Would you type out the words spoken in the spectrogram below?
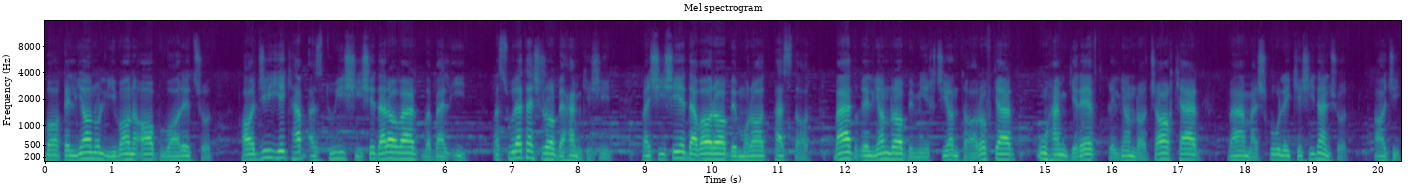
با قلیان و لیوان آب وارد شد. حاجی یک حب از توی شیشه درآورد و بلعید و صورتش را به هم کشید و شیشه دوا را به مراد پس داد. بعد قلیان را به میخچیان تعارف کرد. او هم گرفت قلیان را چاق کرد و مشغول کشیدن شد. آجی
